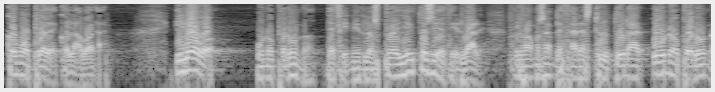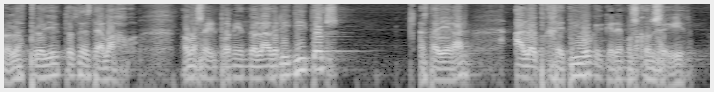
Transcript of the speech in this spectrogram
cómo puede colaborar. Y luego, uno por uno, definir los proyectos y decir, vale, pues vamos a empezar a estructurar uno por uno los proyectos desde abajo. Vamos a ir poniendo ladrillitos hasta llegar al objetivo que queremos conseguir.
